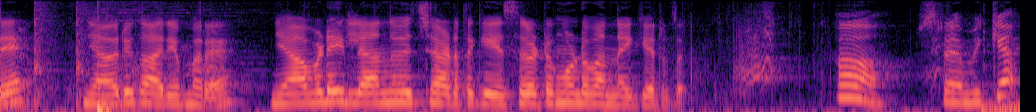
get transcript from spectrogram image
ദേ ഞാൻ ഒരു കാര്യം പറയാം. ഞാൻ അവിടെ ഇല്ലാന്ന് വെച്ച് അടുത്ത കേസ് കെട്ടും കൊണ്ട് വന്നേക്കരുത്. ആ ശ്രമിക്കാം.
